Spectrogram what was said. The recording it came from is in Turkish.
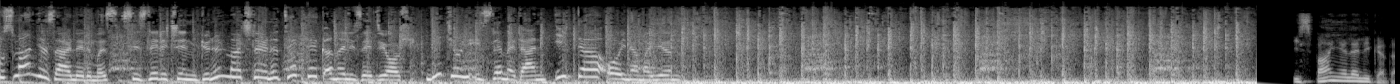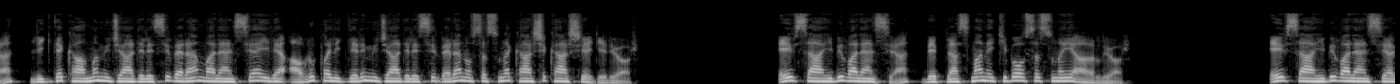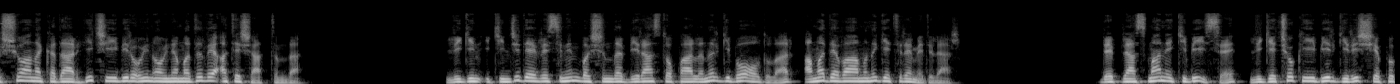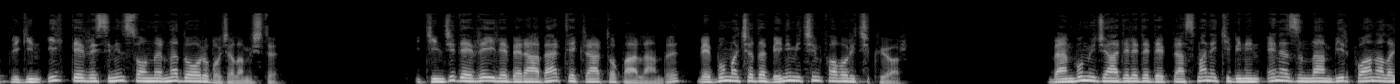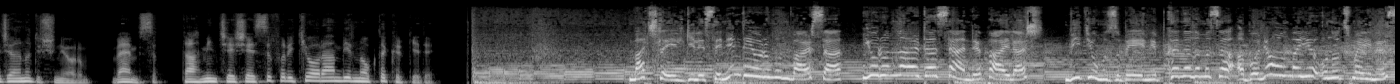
Uzman yazarlarımız sizler için günün maçlarını tek tek analiz ediyor. Videoyu izlemeden iddia oynamayın. İspanya La Liga'da, ligde kalma mücadelesi veren Valencia ile Avrupa Ligleri mücadelesi veren Osasuna karşı karşıya geliyor. Ev sahibi Valencia, deplasman ekibi Osasuna'yı ağırlıyor. Ev sahibi Valencia şu ana kadar hiç iyi bir oyun oynamadı ve ateş hattında. Ligin ikinci devresinin başında biraz toparlanır gibi oldular ama devamını getiremediler. Deplasman ekibi ise lige çok iyi bir giriş yapıp ligin ilk devresinin sonlarına doğru bocalamıştı. İkinci devre ile beraber tekrar toparlandı ve bu maça da benim için favori çıkıyor. Ben bu mücadelede deplasman ekibinin en azından bir puan alacağını düşünüyorum. Vems, tahmin Çeşe 0-2 oran 1.47. Maçla ilgili senin de yorumun varsa yorumlarda sen de paylaş. Videomuzu beğenip kanalımıza abone olmayı unutmayınız.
